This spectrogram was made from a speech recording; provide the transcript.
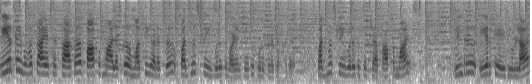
இயற்கை விவசாயத்திற்காக பாப்பம்மாளுக்கு மத்திய அரசு பத்மஸ்ரீ விருது வழங்கியது குறிப்பிடத்தக்கது. பத்மஸ்ரீ விருது பெற்ற பாப்பம்மாள் இன்று இயற்கை எழுதியுள்ளார்.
